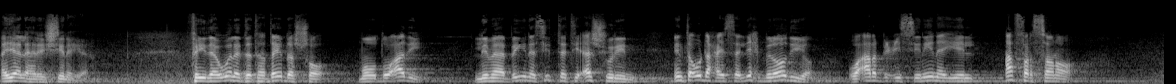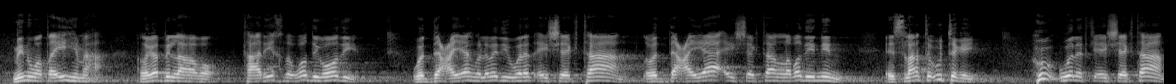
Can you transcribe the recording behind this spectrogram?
ayaa la haleeshiinaya faidaa waladad hadday dhasho mawduucadii limaa bayna sittati ashhurin inta u dhaxaysa lix bilood arbaci siniina iyo afar sano min waطayihima laga bilaabo taariikhda wadigoodii wadacayaahu labadii walad ay sheegtaan wadacayaa ay sheegtaan labadii nin ee islaanta u tegey hu waladkii ay sheegtaan.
